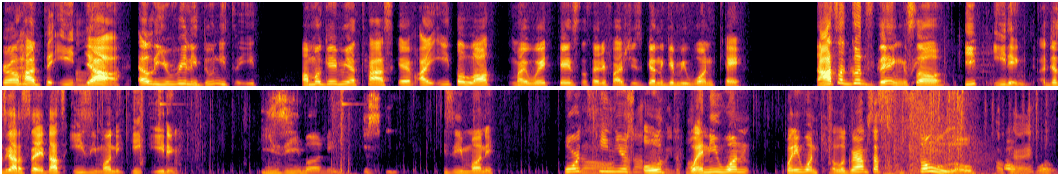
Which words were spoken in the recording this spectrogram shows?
Girl had to eat. Uh. Yeah, Ellie, you really do need to eat. Amma gave me a task. If I eat a lot, my weight gains to 35. She's gonna give me 1k. That's a good thing. So keep eating. I just gotta say, that's easy money. Keep eating. Easy money. Just eat. Easy money. 14 I'm years old, having 21, 21 kilograms? That's so low. okay. Oh, whoa.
